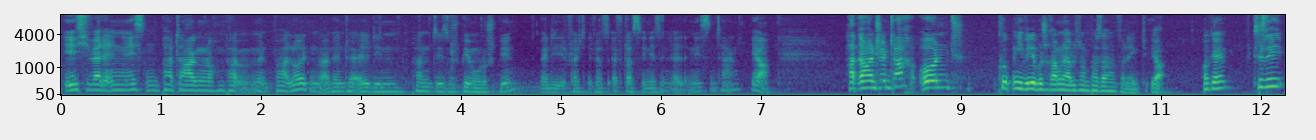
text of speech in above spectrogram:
Ich werde in den nächsten paar Tagen noch ein paar, mit ein paar Leuten eventuell den, diesen Spielmodus spielen. Werdet ihr vielleicht etwas öfter sehen jetzt in den nächsten Tagen. Ja. Habt noch einen schönen Tag und guckt in die Videobeschreibung, da habe ich noch ein paar Sachen verlinkt. Ja. Okay. Tschüssi.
